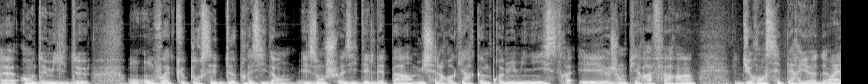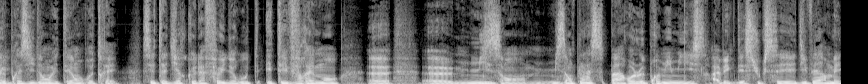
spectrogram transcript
euh, en 2002. On, on, voit que pour ces deux présidents, ils ont choisi dès le départ Michel Rocard comme Premier ministre et Jean-Pierre Raffarin. Durant ces périodes, ouais. le président était en retrait. C'est-à-dire que la feuille de route était vraiment euh, euh, mise, en, mise en place par le Premier ministre, avec des succès divers. Mais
